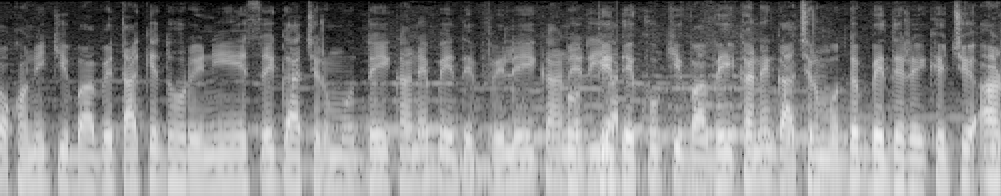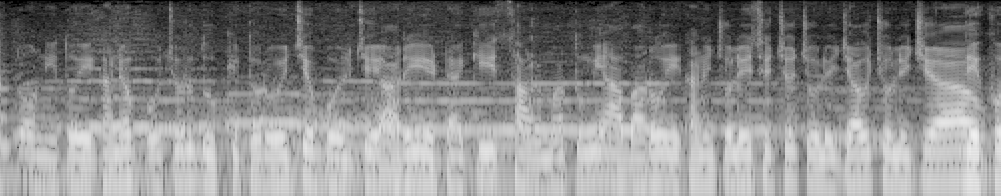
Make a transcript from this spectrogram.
তখনই কীভাবে তাকে ধরে নিয়ে এসে গাছের মধ্যে এখানে বেঁধে ফেলে এখানে দেখো কীভাবে এখানে গাছের মধ্যে বেঁধে রেখেছে। আর টনি তো এখানে প্রচুর দুঃখিত রয়েছে বলছে আরে এটা কি সালমা তুমি আবারও এখানে চলে এসেছ? চলে যাও চলে যাও। দেখো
